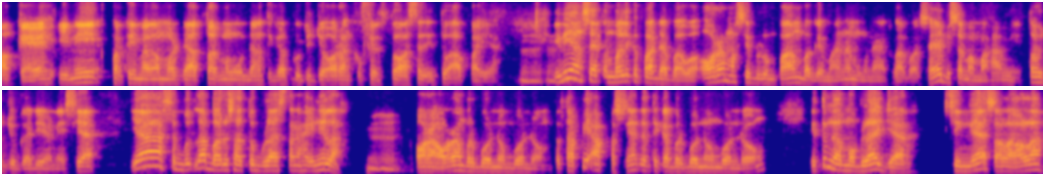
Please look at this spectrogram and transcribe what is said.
oke, okay, ini pertimbangan moderator mengundang 37 orang ke virtual set itu apa ya? Mm-hmm. Ini yang saya kembali kepada bahwa orang masih belum paham bagaimana menggunakan clubhouse. Saya bisa memahami, toh juga di Indonesia ya sebutlah baru satu bulan setengah inilah hmm. orang-orang berbondong-bondong. Tetapi apesnya ketika berbondong-bondong itu nggak mau belajar sehingga seolah-olah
